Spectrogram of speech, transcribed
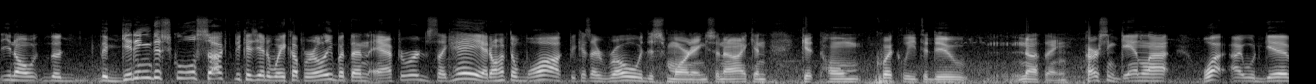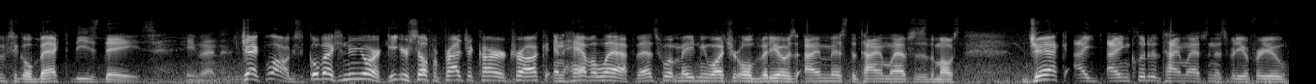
you know, the the getting to school sucked because you had to wake up early, but then afterwards, like, hey, I don't have to walk because I rode this morning, so now I can get home quickly to do nothing. Carson Ganlot, what I would give to go back to these days. Amen. Jack Vlogs, go back to New York, get yourself a project car or truck and have a laugh. That's what made me watch your old videos. I miss the time lapses the most. Jack, I, I included a time lapse in this video for you.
